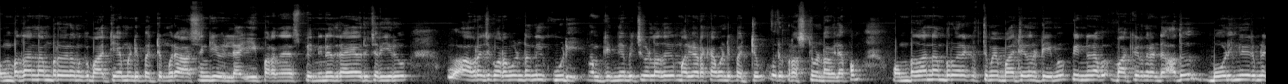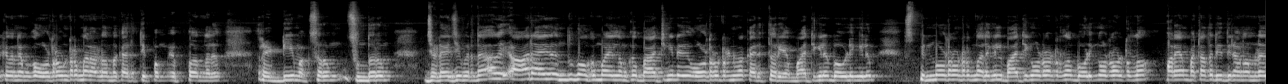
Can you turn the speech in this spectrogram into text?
ഒമ്പതാം നമ്പർ വരെ നമുക്ക് ബാറ്റ് ചെയ്യാൻ വേണ്ടി പറ്റും. ഒരു ആശങ്കയുമില്ല. ഈ പറഞ്ഞ സ്പിന്നിനെതിരായ ഒരു ചെറിയൊരു ആവറേജ് കുറവുണ്ടെങ്കിൽ കൂടി നമുക്ക് ഇന്ത്യൻ പിച്ചുകളിൽ അത് മറികടക്കാൻ വേണ്ടി പറ്റും. ഒരു പ്രശ്നം ഉണ്ടാവില്ല. അപ്പം ഒമ്പതാം നമ്പർ വരെ കൃത്യമായി ബാറ്റ് ചെയ്യുന്ന ടീം പിന്നെ ബാക്കി വരുന്ന രണ്ട്. അത് ബോളിംഗ് വരുമ്പോഴേക്ക് തന്നെ നമുക്ക് ഓൾറൗണ്ടർമാരാണ് നമുക്ക് കരുത്തിപ്പം എപ്പോൾ വന്നാലും. റെഡ്ഡിയും അക്സറും സുന്ദറും ജഡേജയും വരുന്നത് അത് ആരായത് എന്ത് നോക്കുമ്പോഴും നമുക്ക് ബാറ്റിങ്ങിന്റെ ഓൾറൗണ്ടറിന് കരുത്തറിയാം. ബാറ്റിങ്ങിലും ബൗളിങ്ങിലും സ്പിൻ ഓൾറൗണ്ടർന്നോ അല്ലെങ്കിൽ ബാറ്റിംഗ് ഓൾറൗണ്ടർന്നോ ബോളിംഗ് ഓൾറൗണ്ടർന്നോ പറയാൻ പറ്റാത്ത രീതിയിലാണ് നമ്മുടെ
